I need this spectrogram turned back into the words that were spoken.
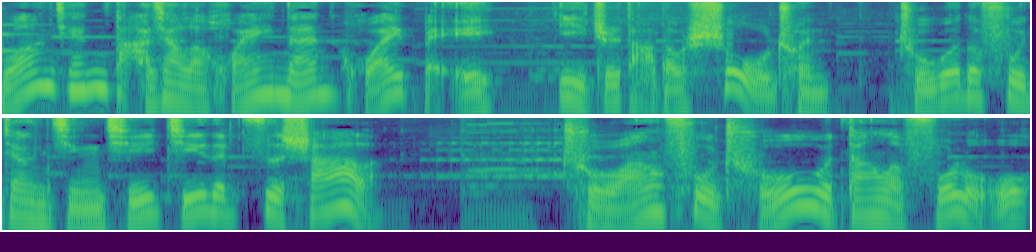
王翦打下了淮南、淮北，一直打到寿春。楚国的副将景琦急得自杀了，楚王复楚当了俘虏。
